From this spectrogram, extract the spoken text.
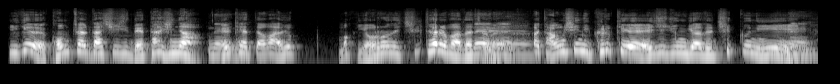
이게 검찰 탓이지 내 탓이냐 네, 이렇게 네. 했다가 아주 막 여론의 질타를 받았잖아요. 네, 네. 아니, 당신이 그렇게 애지중지하던 측근이 네.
